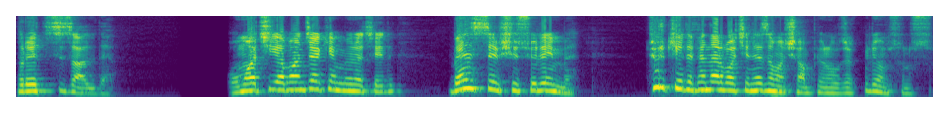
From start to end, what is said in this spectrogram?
Fredsiz halde. O maçı yabancı hakem yönetseydi. Ben size bir şey söyleyeyim mi? Türkiye'de Fenerbahçe ne zaman şampiyon olacak biliyor musunuz?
